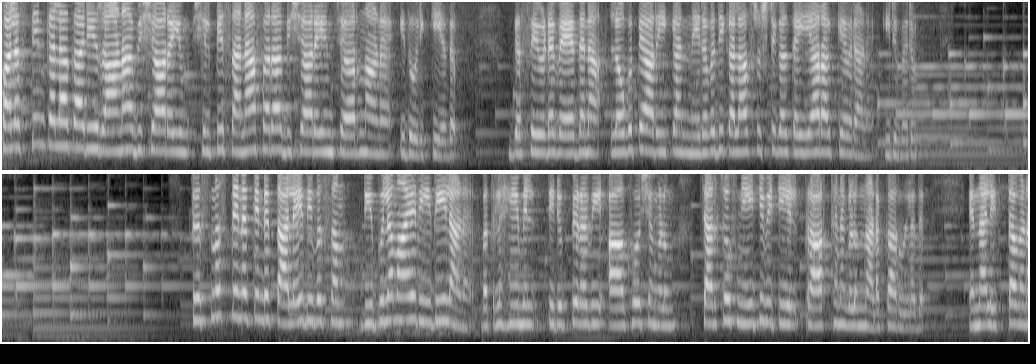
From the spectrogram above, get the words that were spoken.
ഫലസ്തീൻ കലാകാരി റാണ ബിഷാറയും ശില്പി സനാഫറ ബിഷാറയും ചേർന്നാണ് ഇതൊരുക്കിയത്. ഗസയുടെ വേദന ലോകത്തെ അറിയിക്കാൻ നിരവധി കലാസൃഷ്ടികൾ തയ്യാറാക്കിയവരാണ് ഇരുവരും. ക്രിസ്മസ് ദിനത്തിന്റെ തലേ ദിവസം വിപുലമായ രീതിയിലാണ് ബത്ലഹേമിൽ തിരുപ്പിറവി ആഘോഷങ്ങളും ചർച്ച് ഓഫ് നേറ്റിവിറ്റിയിൽ പ്രാർത്ഥനകളും നടക്കാറുള്ളത്. എന്നാൽ ഇത്തവണ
